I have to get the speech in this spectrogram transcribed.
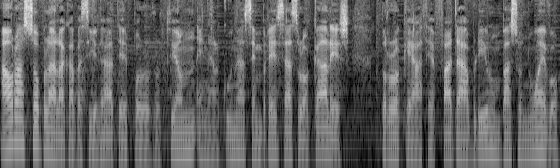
Ahora sopla la capacidad de producción en algunas empresas locales, por lo que hace falta abrir un paso nuevo.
